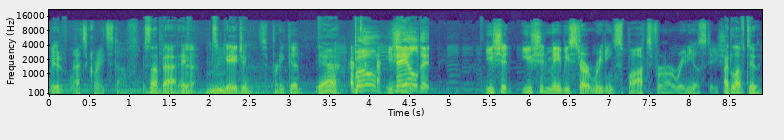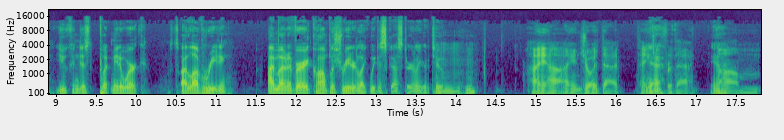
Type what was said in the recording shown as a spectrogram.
Beautiful. That's great stuff. It's not bad, eh? Yeah. It's engaging. It's pretty good. Yeah. Boom! You should- Nailed it. You should you should maybe start reading spots for our radio station. I'd love to. You can just put me to work. I love reading. I'm a very accomplished reader, like we discussed earlier, too. Mm-hmm. I uh, I enjoyed that. Thank Yeah. you for that. Yeah. Um,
